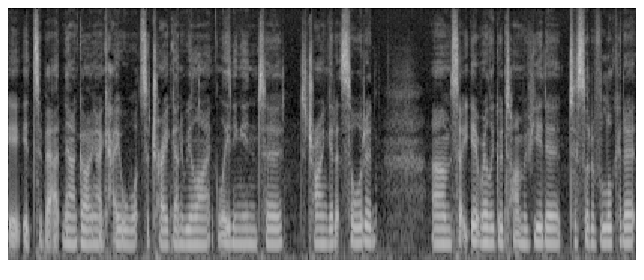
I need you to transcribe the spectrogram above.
it's about now going, okay, well, what's the trade going to be like leading into to try and get it sorted? Um, so yeah, really good time of year to, to sort of look at it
